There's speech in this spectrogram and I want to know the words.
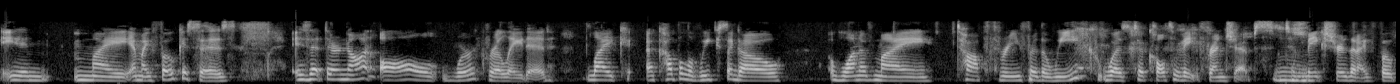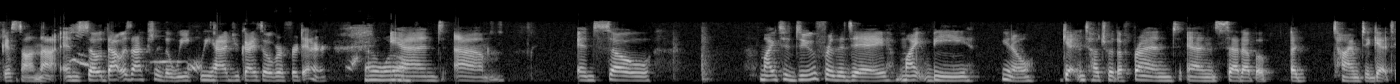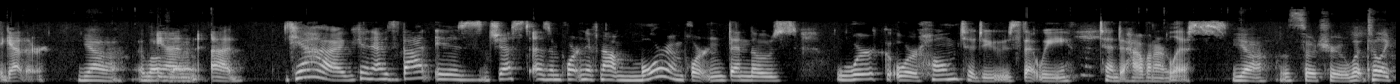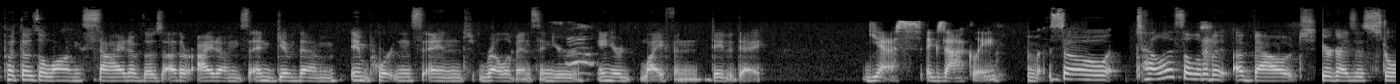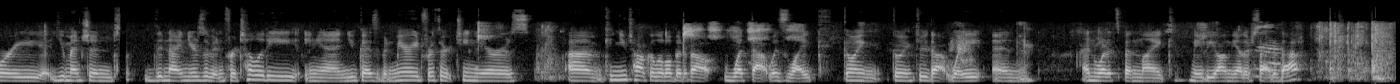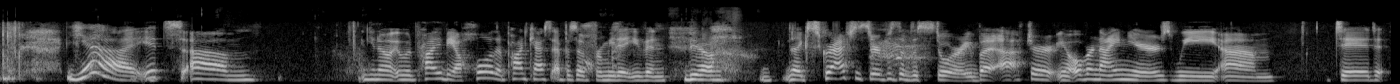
in my, and my focuses is that they're not all work related. Like a couple of weeks ago, one of my top three for the week was to cultivate friendships mm. to make sure that I focused on that. And so that was actually the week we had you guys over for dinner. Oh, wow. And, um, and so my to do for the day might be, you know, get in touch with a friend and set up a, a time to get together. Yeah, I love and, that. Uh, yeah, because that is just as important, if not more important, than those work or home to dos that we tend to have on our lists. Yeah, that's so true. To like put those alongside of those other items and give them importance and relevance in your in your life and day to day. Yes, exactly. So, tell us a little bit about your guys' story. You mentioned the nine years of infertility, and you guys have been married for 13 years. Um, can you talk a little bit about what that was like going going through that wait and and what it's been like maybe on the other side of that? Yeah, it's um, you know, it would probably be a whole other podcast episode for me to even yeah like scratch the surface of the story. But after you know over nine years, we um, did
